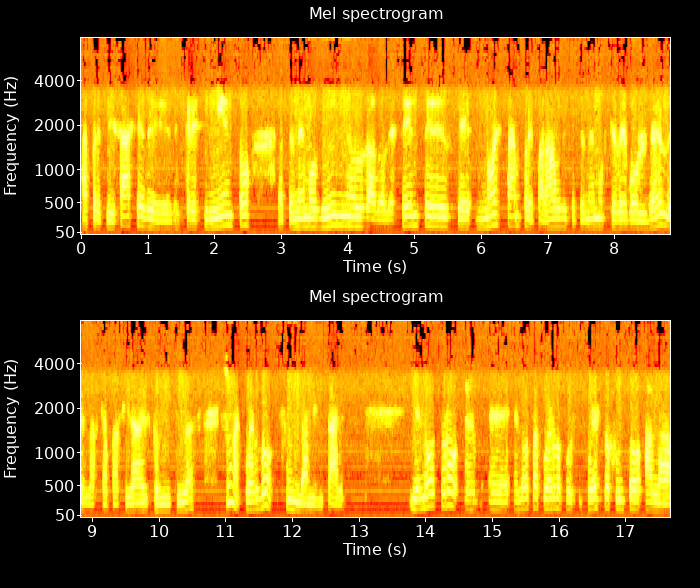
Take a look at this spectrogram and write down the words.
aprendizaje, de, crecimiento? tenemos niños, adolescentes que no están preparados y que tenemos que devolverles las capacidades cognitivas. Es un acuerdo fundamental. Y el otro, eh, eh, el otro acuerdo, por supuesto, junto a la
